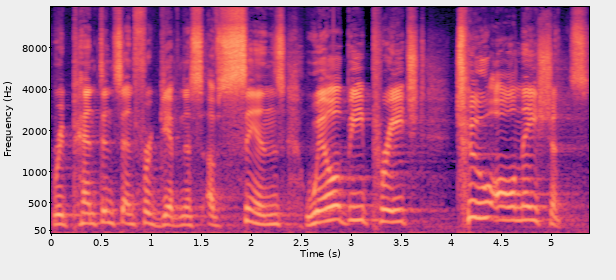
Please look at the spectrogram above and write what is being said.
Repentance and forgiveness of sins will be preached to all nations.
